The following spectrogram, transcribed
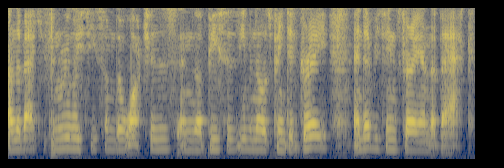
On the back you can really see some of the watches and the pieces even though it's painted gray and everything's gray on the back.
